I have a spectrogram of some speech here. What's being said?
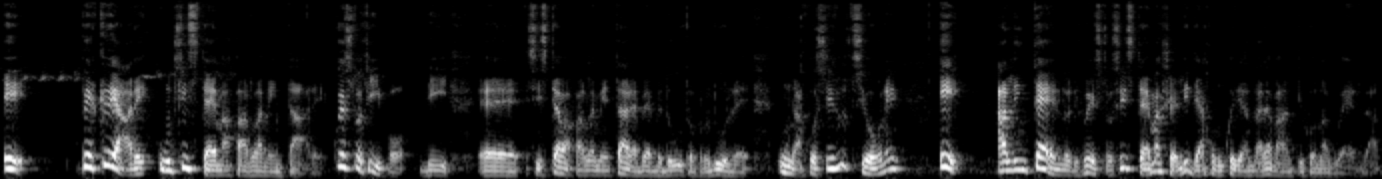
e per creare un sistema parlamentare. Questo tipo di eh, sistema parlamentare avrebbe dovuto produrre una Costituzione e all'interno di questo sistema c'è l'idea comunque di andare avanti con la guerra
